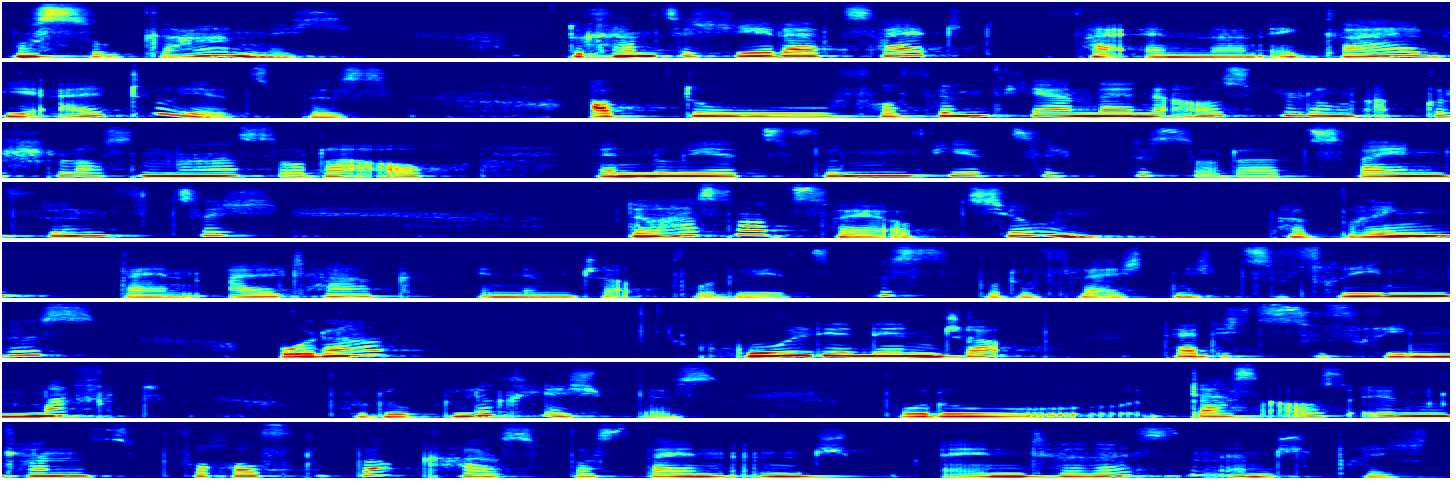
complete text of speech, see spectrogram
Musst du gar nicht. Du kannst dich jederzeit verändern, egal wie alt du jetzt bist ob du vor fünf Jahren deine Ausbildung abgeschlossen hast oder auch wenn du jetzt 45 bist oder 52. Du hast nur zwei Optionen. Verbring deinen Alltag in dem Job, wo du jetzt bist, wo du vielleicht nicht zufrieden bist, oder hol dir den Job, der dich zufrieden macht, wo du glücklich bist, wo du das ausüben kannst, worauf du Bock hast, was deinen Interessen entspricht,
